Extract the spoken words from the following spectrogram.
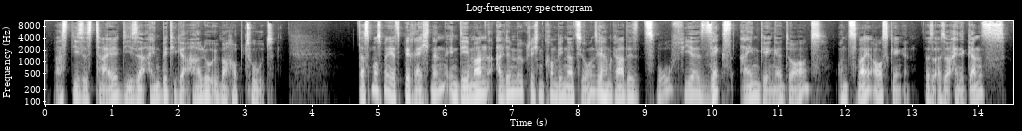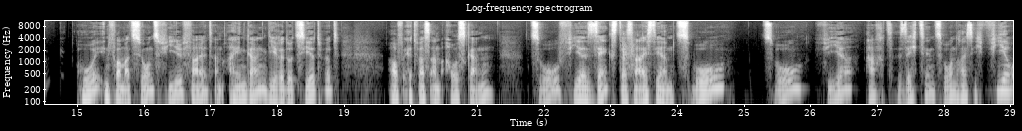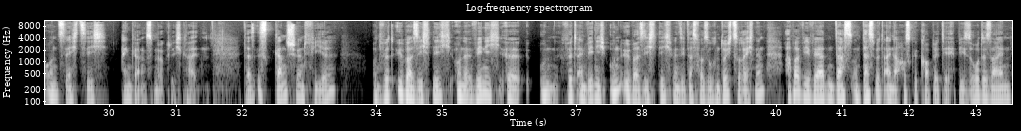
was dieses Teil, diese einbittige Alu überhaupt tut. Das muss man jetzt berechnen, indem man alle möglichen Kombinationen, Sie haben gerade 2, 4, 6 Eingänge dort und zwei Ausgänge. Das ist also eine ganz hohe Informationsvielfalt am Eingang, die reduziert wird auf etwas am Ausgang. 2, 4, 6, das heißt, die haben 2, 2, 4, 8, 16, 32, 64 Eingangsmöglichkeiten. Das ist ganz schön viel und wird übersichtlich und wenig, äh, un, wird ein wenig unübersichtlich, wenn Sie das versuchen durchzurechnen. Aber wir werden das, und das wird eine ausgekoppelte Episode sein,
